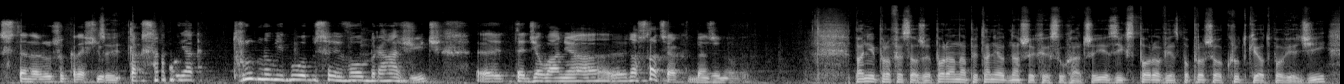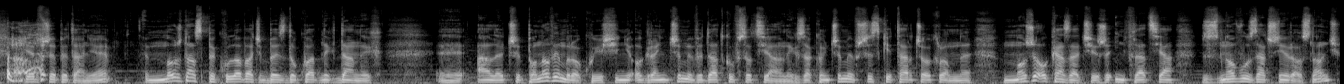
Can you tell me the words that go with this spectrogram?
scenariuszy kreślił. Czyli- Tak samo jak trudno mi byłoby sobie wyobrazić e, te działania e, na stacjach benzynowych. Panie profesorze, pora na pytania od naszych słuchaczy. Jest ich sporo, więc poproszę o krótkie odpowiedzi. Pierwsze pytanie. Można spekulować bez dokładnych danych, e, ale czy po nowym roku, jeśli nie ograniczymy wydatków socjalnych, zakończymy wszystkie tarcze ochronne, może okazać się, że inflacja znowu zacznie rosnąć?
